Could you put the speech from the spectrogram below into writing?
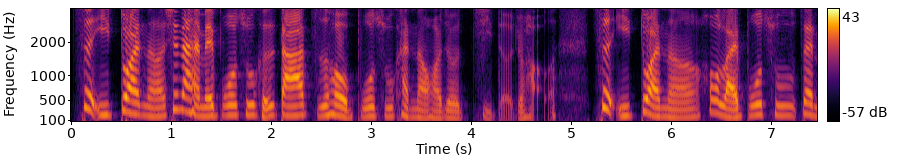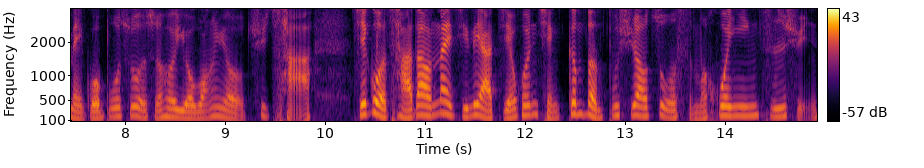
这一段呢，现在还没播出，可是大家之后播出看到的话就记得就好了。这一段呢，后来播出在美国播出的时候，有网友去查，结果查到奈吉利亚结婚前根本不需要做什么婚姻咨询，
